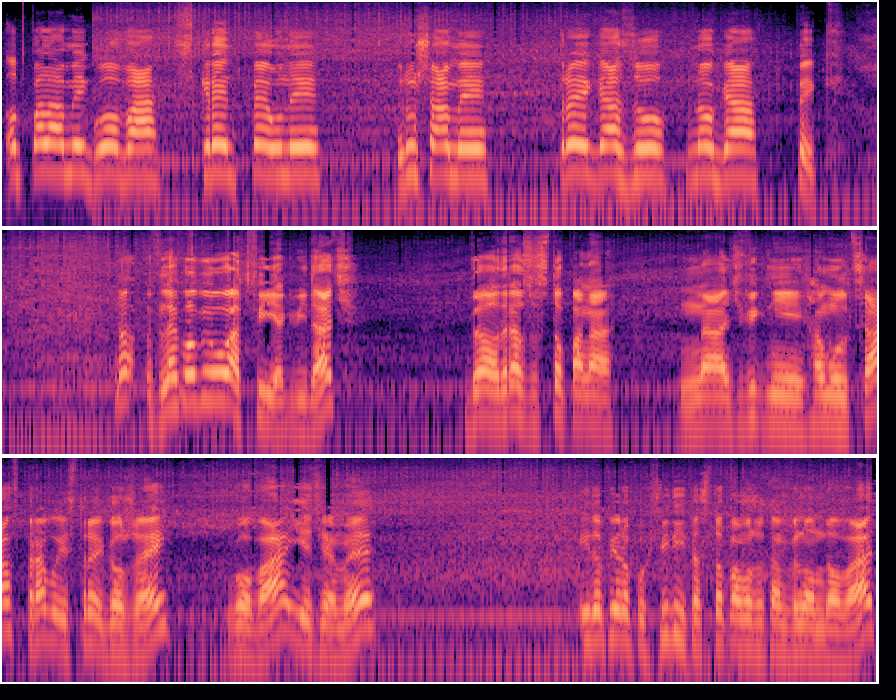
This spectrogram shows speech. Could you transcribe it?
odpalamy, głowa, skręt pełny, ruszamy, trochę gazu, noga, pyk. No, w lewo było łatwiej, jak widać. Była od razu stopa na, na dźwigni hamulca, w prawo jest trochę gorzej głowa, jedziemy i dopiero po chwili ta stopa może tam wylądować.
